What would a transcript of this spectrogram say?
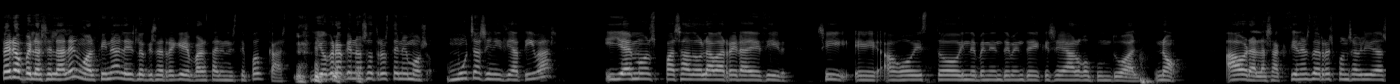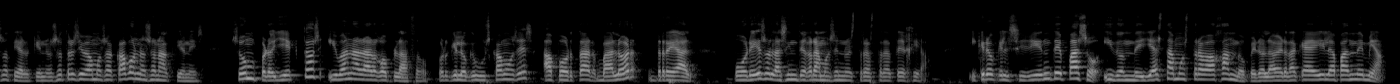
Pero pelos en la lengua al final es lo que se requiere para estar en este podcast. Yo creo que nosotros tenemos muchas iniciativas y ya hemos pasado la barrera de decir, sí, eh, hago esto independientemente de que sea algo puntual. No. Ahora, las acciones de responsabilidad social que nosotros llevamos a cabo no son acciones, son proyectos y van a largo plazo, porque lo que buscamos es aportar valor real. Por eso las integramos en nuestra estrategia. Y creo que el siguiente paso, y donde ya estamos trabajando, pero la verdad que ahí la pandemia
